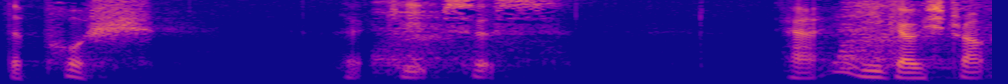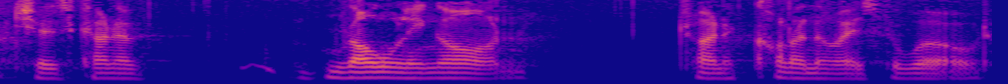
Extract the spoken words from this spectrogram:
the push that keeps us, our ego structures kind of rolling on, trying to colonize the world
